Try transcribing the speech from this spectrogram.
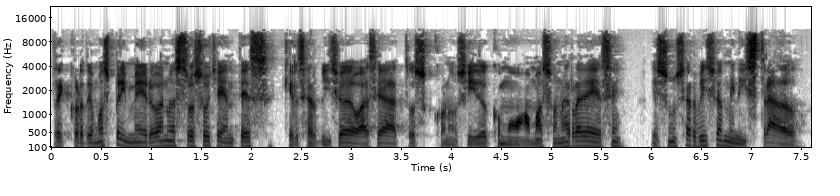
Recordemos primero a nuestros oyentes que el servicio de base de datos conocido como Amazon RDS es un servicio administrado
